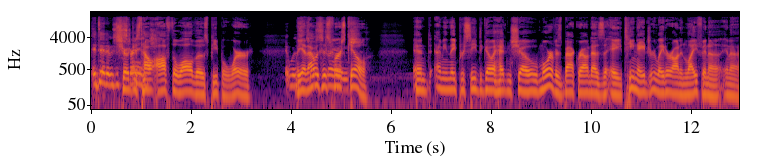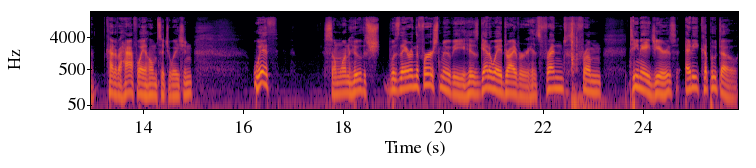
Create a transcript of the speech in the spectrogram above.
It did. It was just Showed strange. just how off the wall those people were. It was But yeah, that was his first kill. And I mean, they proceed to go ahead and show more of his background as a teenager later on in life in a in a kind of a halfway home situation with someone who was there in the first movie, his getaway driver, his friend from teenage years, Eddie Caputo.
